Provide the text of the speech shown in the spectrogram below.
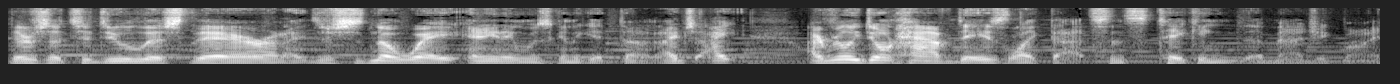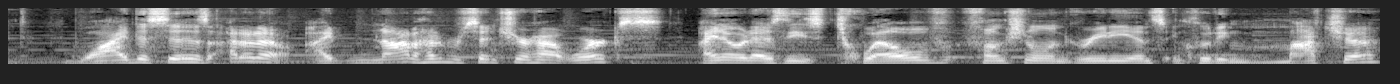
there's a to do list there, and I, there's just no way anything was going to get done. I, I I really don't have days like that since taking the Magic Mind. Why this is, I don't know. I'm not 100% sure how it works. I know it has these 12 functional ingredients, including matcha,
